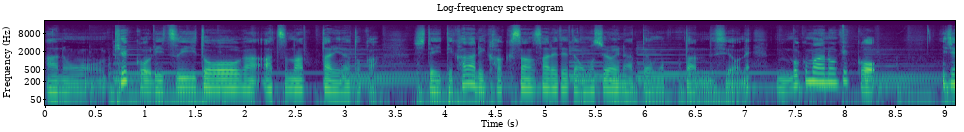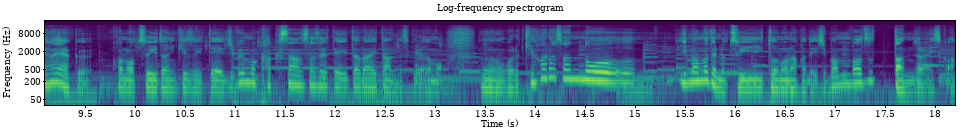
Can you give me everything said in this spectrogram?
あの結構リツイートが集まったりだとかしていてかなり拡散されてて面白いなって思ったんですよね。僕もあの結構いち早くこのツイートに気づいて自分も拡散させていただいたんですけれども、うん、これ木原さんの今までのツイートの中で一番バズったんじゃないですか、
